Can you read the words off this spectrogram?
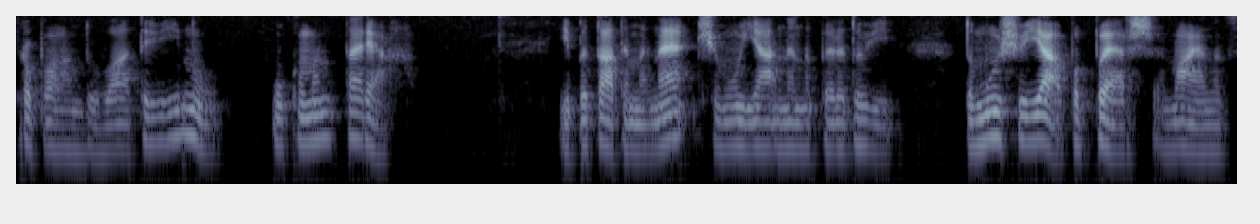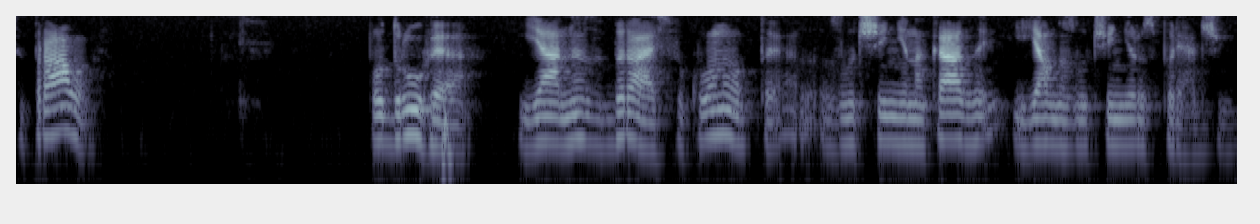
пропагандувати війну у коментарях і питати мене, чому я не на передовій. Тому що я, по-перше, маю на це право. По-друге, я не збираюсь виконувати злочинні накази і явно злочинні розпорядження.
